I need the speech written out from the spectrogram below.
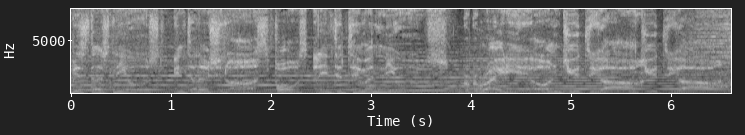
business news, international, sports, and entertainment news. Right here on GTR. GTR.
